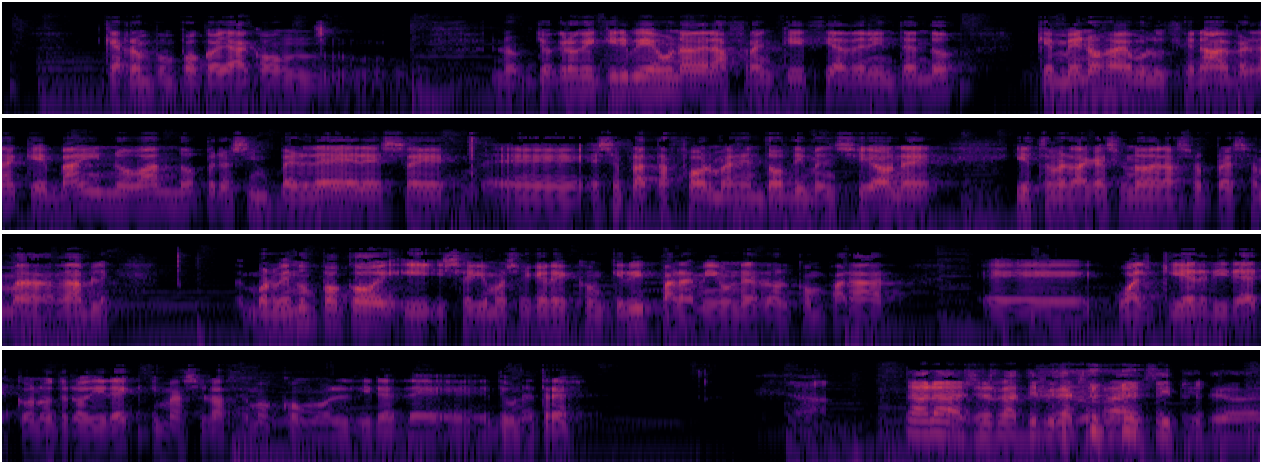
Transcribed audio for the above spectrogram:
que rompe un poco ya con... yo creo que Kirby es una de las franquicias de Nintendo que menos ha evolucionado. Es verdad que va innovando, pero sin perder ese, eh, ese plataformas en dos dimensiones. Y esto es verdad que es una de las sorpresas más agradables. Volviendo un poco y, seguimos si queréis con Kirby, para mí es un error comparar eh, cualquier direct con otro direct y más si lo hacemos con el direct de, de un E3. No, no, eso es la típica chorrada del City, pero,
